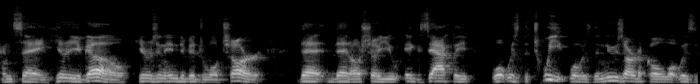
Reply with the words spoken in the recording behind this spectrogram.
and say, here you go. Here's an individual chart that that'll show you exactly what was the tweet, what was the news article, what was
